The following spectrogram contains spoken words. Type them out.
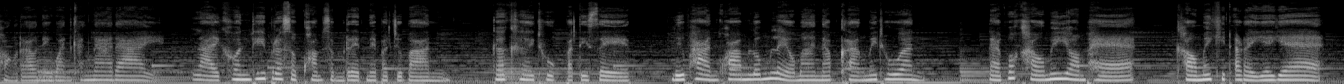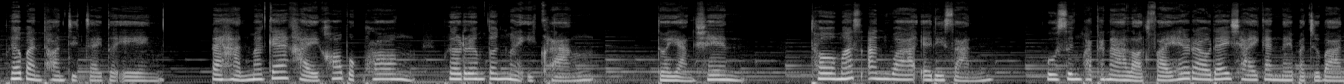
ของเราในวันข้างหน้าได้ หลายคนที่ประสบความสำเร็จในปัจจุบัน ก็เคยถูกปฏิเสธ หรือผ่านความล้มเหลวมานับครั้งไม่ถ้วน แต่พวกเขาไม่ยอมแพ้ เขาไม่คิดอะไรแย่ๆ เพื่อบั่นทอนจิตใจตัวเอง แต่หันมาแก้ไขข้อบกพร่อง เพื่อเริ่มต้นใหม่อีกครั้ง ตัวอย่างเช่น โทมัส อันวา เอดิสัน ผู้ซึ่งพัฒนาหลอดไฟให้เราได้ใช้กันในปัจจุบัน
